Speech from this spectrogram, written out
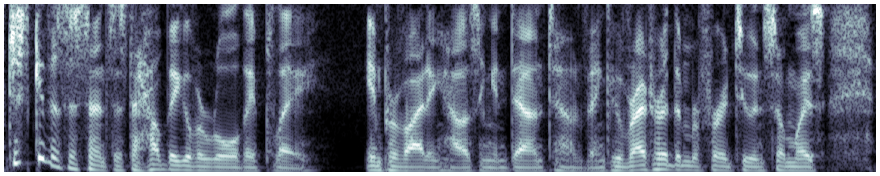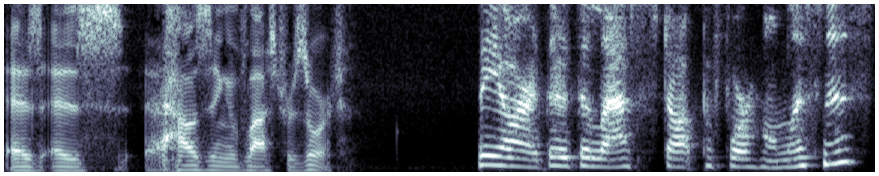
just give us a sense as to how big of a role they play in providing housing in downtown Vancouver. I've heard them referred to in some ways as as housing of last resort. They are. They're the last stop before homelessness.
